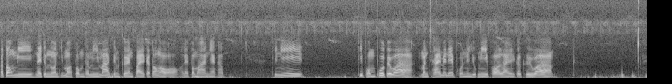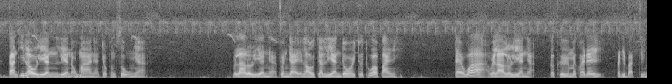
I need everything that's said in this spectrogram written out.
ก็ต้องมีในจำนวนที่เหมาะสมถ้ามีมากจนเกินไปก็ต้องเอาออกอะไรประมาณนี้ครับ ทีนี้ที่ผมพูดไปว่ามันใช้ไม่ได้ผลในยุคนี้เพราะอะไรก็คือว่า การที่เราเรียนเรียนออกมาเนี่ยจบทั้งสูงเนี่ย เวลาเราเรียนเนี่ยส่วนใหญ่เราจะเรียนโดยทั่ว ๆไป แต่ว่าเวลาเราเรียนเนี่ยก็คือไม่ค่อยได้ปฏิบัติจริง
